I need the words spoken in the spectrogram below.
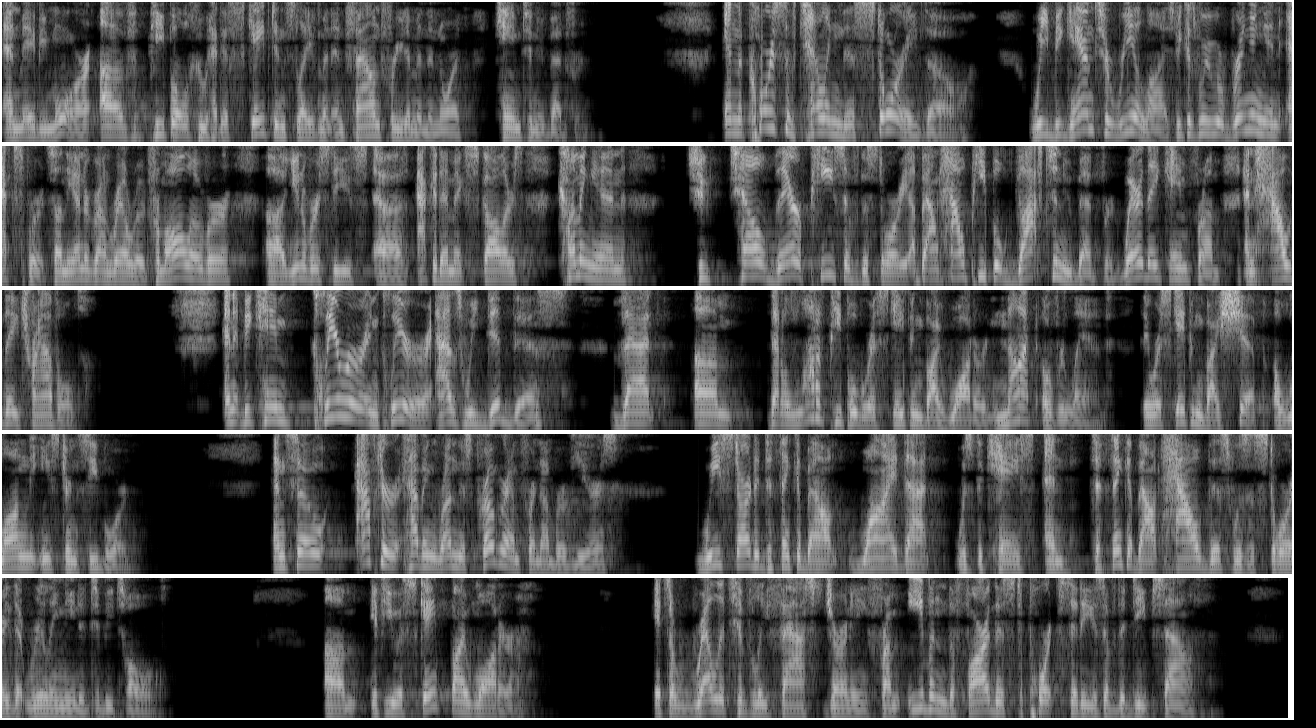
and maybe more, of people who had escaped enslavement and found freedom in the North came to New Bedford. In the course of telling this story, though, we began to realize, because we were bringing in experts on the Underground Railroad from all over uh, universities, uh, academics, scholars, coming in to tell their piece of the story about how people got to New Bedford, where they came from, and how they traveled. And it became clearer and clearer as we did this that, um, that a lot of people were escaping by water, not over land. They were escaping by ship along the eastern seaboard. And so after having run this program for a number of years, we started to think about why that was the case and to think about how this was a story that really needed to be told. Um, if you escape by water, it's a relatively fast journey from even the farthest port cities of the deep south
